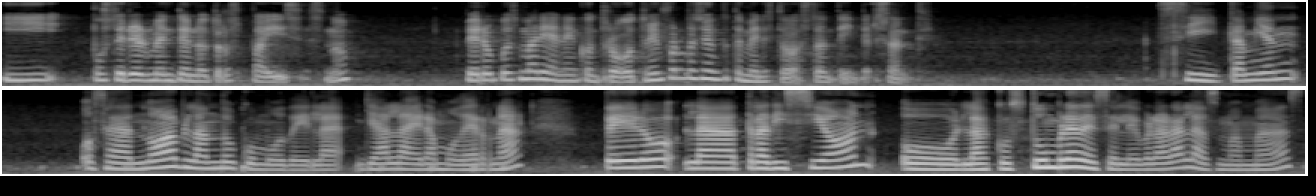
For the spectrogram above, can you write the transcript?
Y posteriormente en otros países, ¿no? Pero pues Mariana encontró otra información que también está bastante interesante. Sí, también, o sea, no hablando como de la ya la era moderna, pero la tradición o la costumbre de celebrar a las mamás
